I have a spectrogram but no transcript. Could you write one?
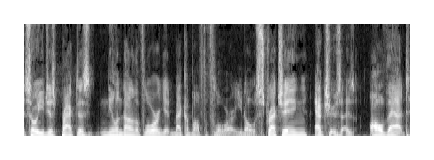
so you just practice kneeling down on the floor, getting back up off the floor. You know, stretching, exercise, all that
